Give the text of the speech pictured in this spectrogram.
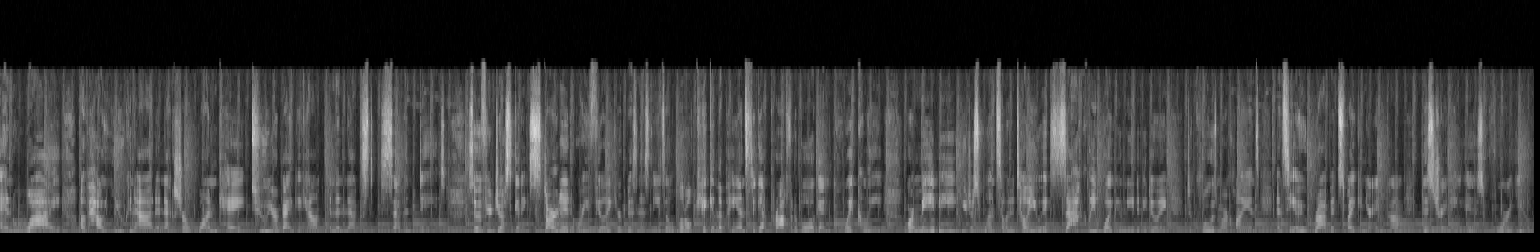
and why of how you can add an extra 1K to your your bank account in the next seven days. So, if you're just getting started or you feel like your business needs a little kick in the pants to get profitable again quickly, or maybe you just want someone to tell you exactly what you need to be doing to close more clients and see a rapid spike in your income, this training is for you.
